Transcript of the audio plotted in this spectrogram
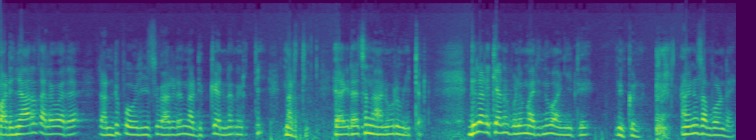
പടിഞ്ഞാറ് തല വരെ രണ്ട് പോലീസുകാരുടെ നടുക്ക് എന്നെ നിർത്തി നടത്തി. ഏകദേശം നാനൂറ് മീറ്റർ ഇതിലിടയ്ക്കാണ് ഇവൾ മരുന്ന് വാങ്ങിയിട്ട് നിൽക്കുന്നത്. അങ്ങനെ സംഭവം ഉണ്ടായി.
